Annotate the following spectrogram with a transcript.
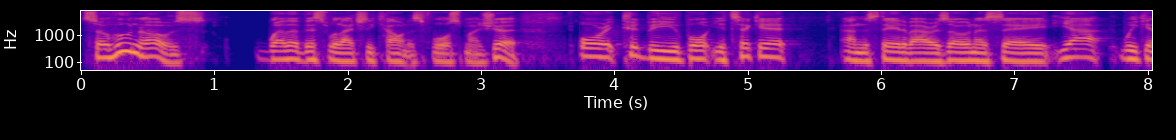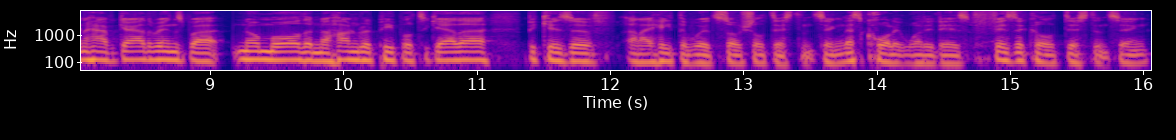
So who knows whether this will actually count as force majeure. Or it could be you bought your ticket and the state of Arizona say, yeah, we can have gatherings, but no more than 100 people together because of, and I hate the word social distancing, let's call it what it is physical distancing.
